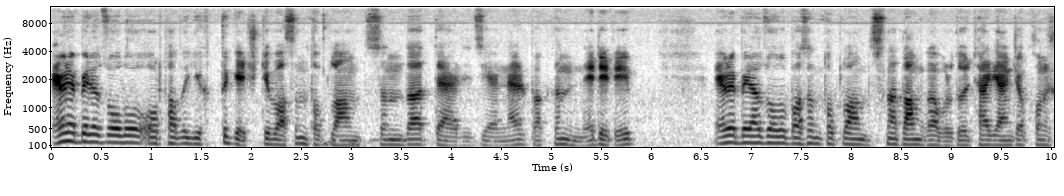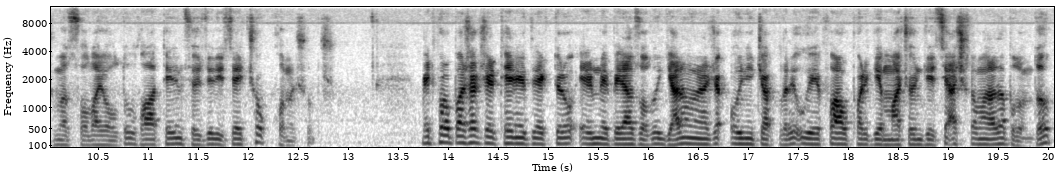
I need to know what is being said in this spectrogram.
Emre Belezoğlu ortalığı yıktı geçti. Basın toplantısında değerli izleyenler bakın ne dedi. Emre Belezoğlu basın toplantısına damga vurdu. İtalyanca konuşması olay oldu. Fatih Terim sözleri ise çok konuşulur. Metropol Başakşehir Teknik Direktörü Emre Belezoğlu yarın oynayacak, oynayacakları UEFA Avrupa Ligi maç öncesi açıklamalarda bulundu.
